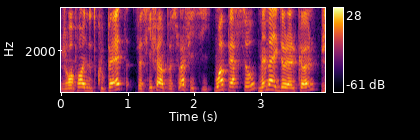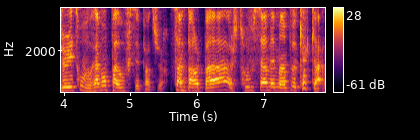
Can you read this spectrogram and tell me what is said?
je reprends une autre coupette, parce qu'il fait un peu soif ici. Moi, perso, même avec de l'alcool, je les trouve vraiment pas ouf, ces peintures. Ça me parle pas, je trouve ça même un peu caca.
